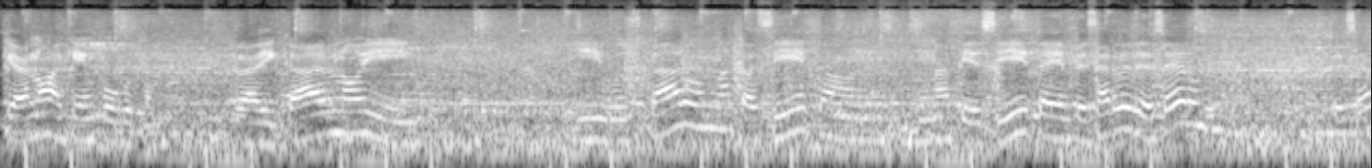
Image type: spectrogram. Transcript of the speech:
Quedarnos aquí en Cúcuta, radicarnos y, buscar una casita, un- una piecita y empezar desde cero. Empezar.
